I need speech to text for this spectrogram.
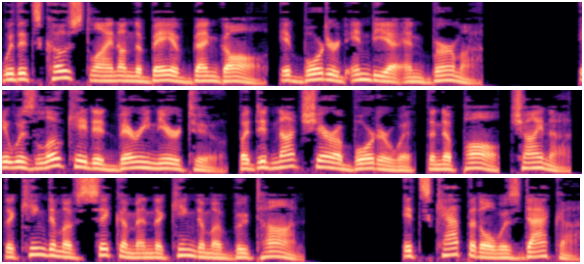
With its coastline on the Bay of Bengal, it bordered India and Burma. It was located very near to, but did not share a border with, the Nepal, China, the Kingdom of Sikkim and the Kingdom of Bhutan. Its capital was Dhaka.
